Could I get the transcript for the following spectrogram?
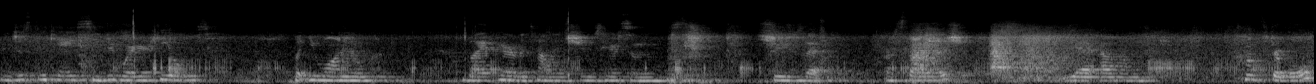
And just in case you do wear your heels, but you want to buy a pair of Italian shoes, here's some shoes that are stylish yet um, comfortable.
